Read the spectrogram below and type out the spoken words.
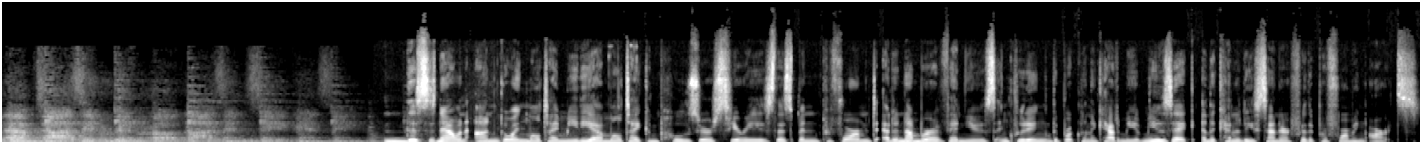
baptized in a river of lies and stay can't stay. This is now an ongoing multimedia, multi composer series that's been performed at a number of venues, including the Brooklyn Academy of Music and the Kennedy Center for the Performing Arts.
